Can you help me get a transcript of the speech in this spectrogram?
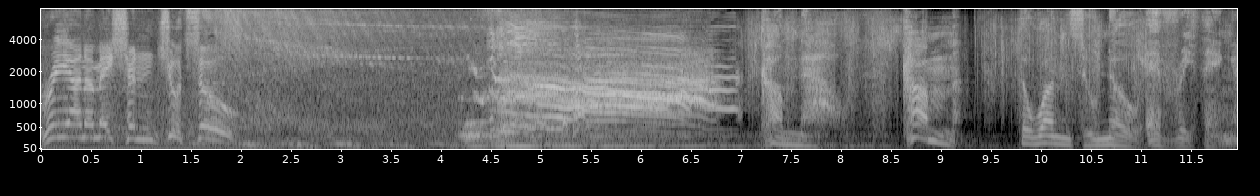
Reanimation Jutsu! Come now. Come! The ones who know everything.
